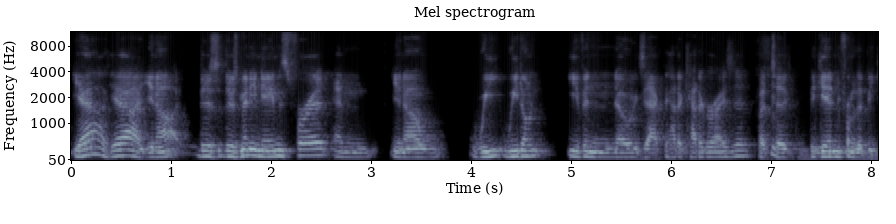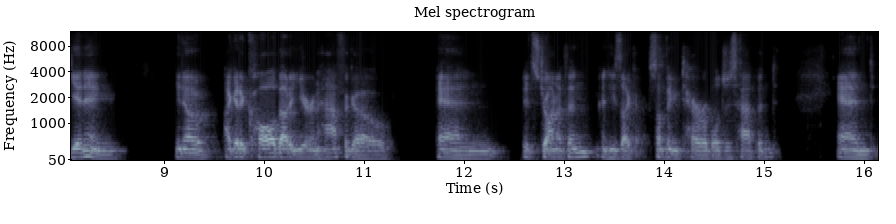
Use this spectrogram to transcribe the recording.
Yeah, yeah, you know, there's there's many names for it, and you know, we we don't even know exactly how to categorize it. But to begin from the beginning, you know, I get a call about a year and a half ago, and it's Jonathan, and he's like, something terrible just happened. And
